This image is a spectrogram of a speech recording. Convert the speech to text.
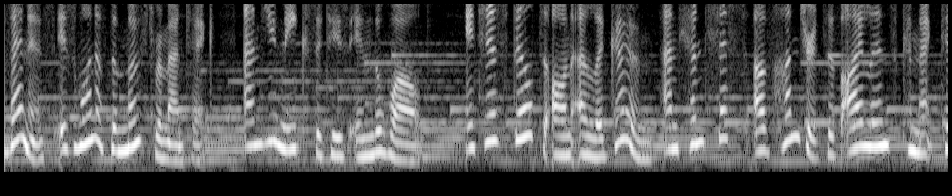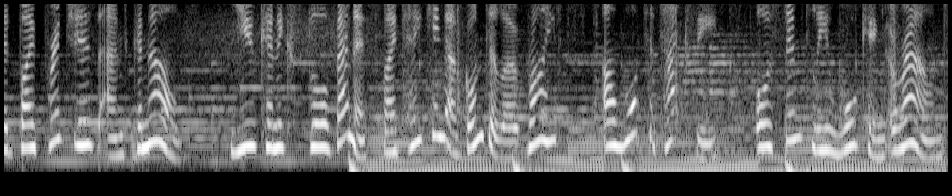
Venice is one of the most romantic and unique cities in the world. It is built on a lagoon and consists of hundreds of islands connected by bridges and canals. You can explore Venice by taking a gondola ride, a water taxi, or simply walking around.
